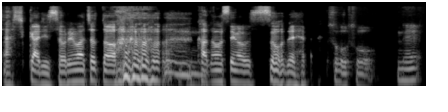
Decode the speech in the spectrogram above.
確かにそれはちょっとん可能性は薄そうで。そうそう。ね。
